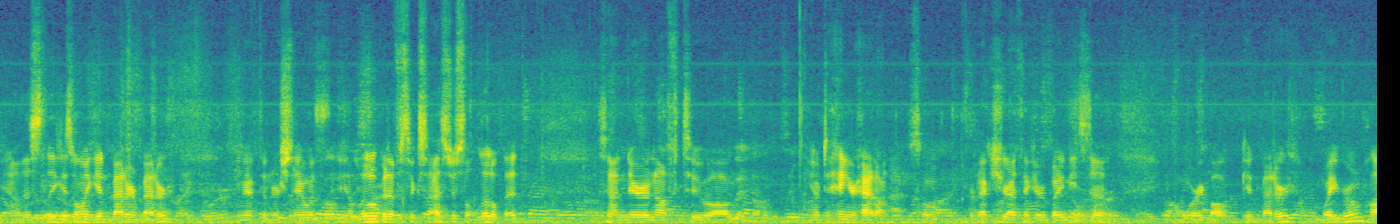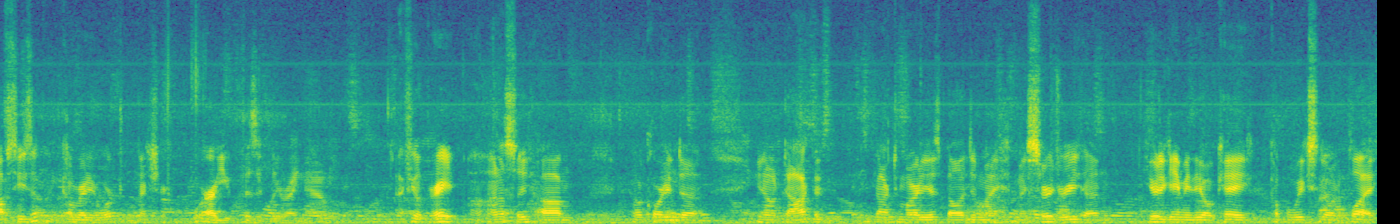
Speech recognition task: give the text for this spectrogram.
You know, this league is only getting better and better. We have to understand with a little bit of success, just a little bit, it's not near enough to um, you know to hang your hat on. So for next year, I think everybody needs to know, worry about getting better in weight room off season and come ready to work next year. Where are you physically right now? I feel great, honestly. Um, according to you know Doc, that Dr. Marty Isabella did my, my surgery, and he would have gave me the okay a couple weeks ago to play.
